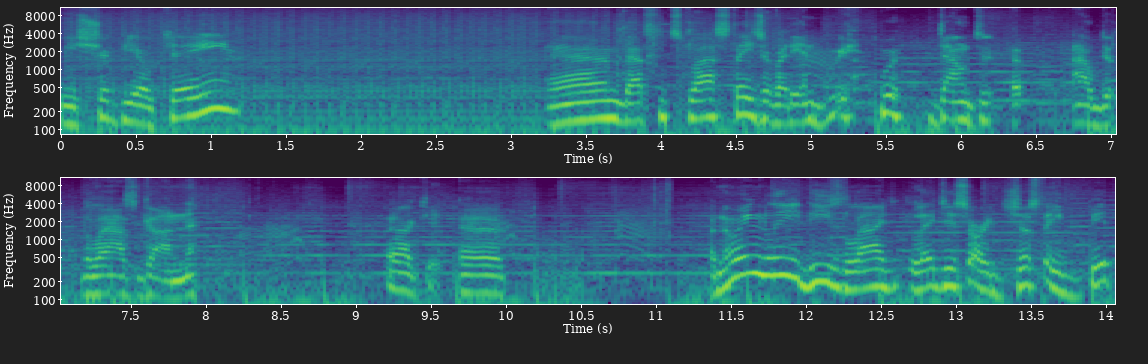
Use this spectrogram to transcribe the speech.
we should be okay. And that's its last stage already, and we- we're down to uh, out the, last gun. Okay, uh, Annoyingly, these led- ledges are just a bit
